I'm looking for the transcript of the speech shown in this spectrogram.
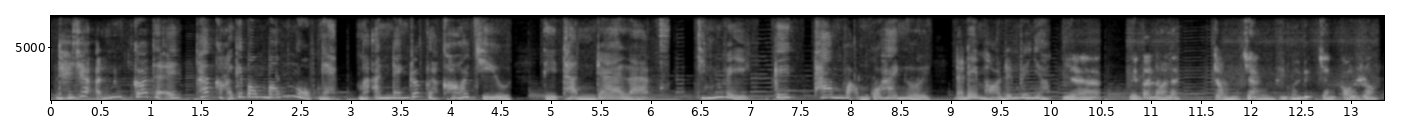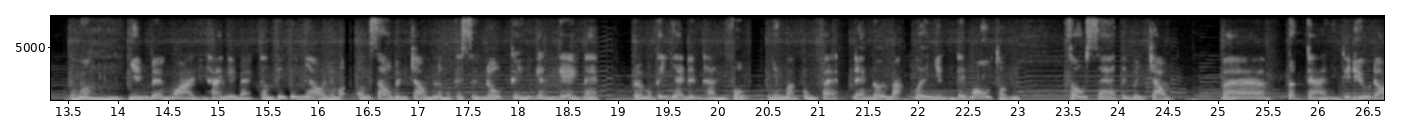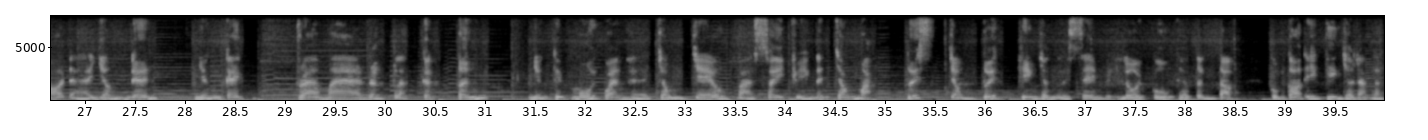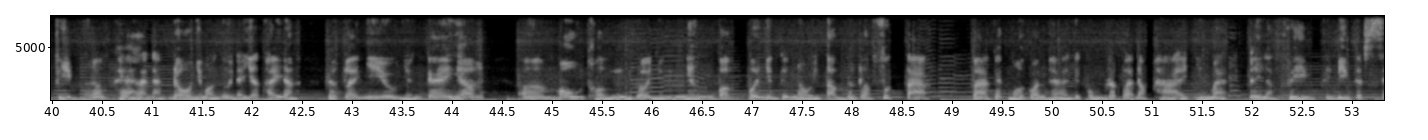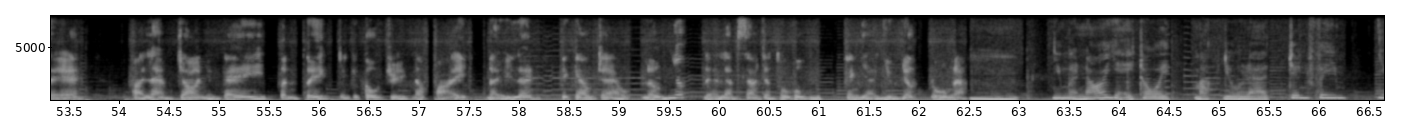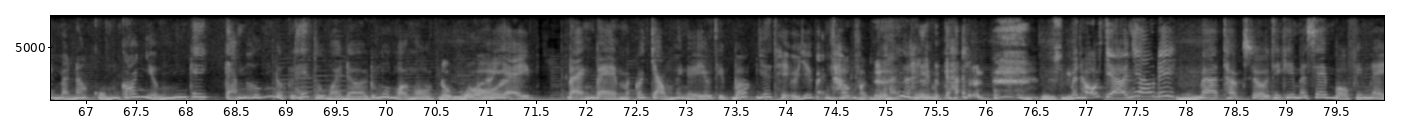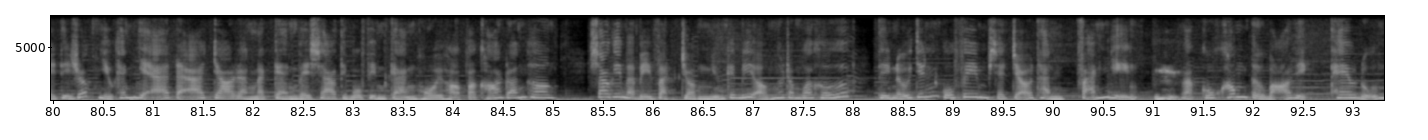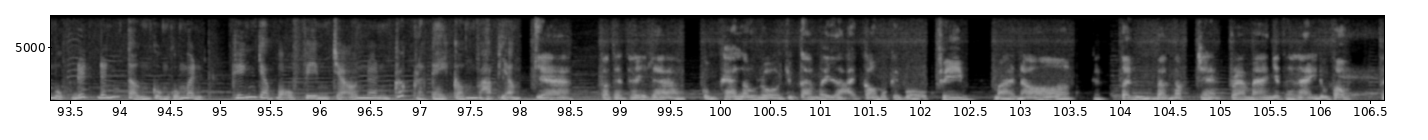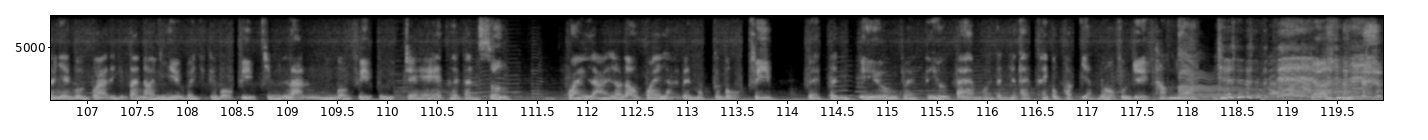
Để cho ảnh có thể thoát khỏi cái bong bóng ngột ngạt mà anh đang rất là khó chịu. Thì thành ra là chính vì cái tham vọng của hai người đã đem họ đến với nhau Yeah, người ta nói là trong chăn thì mới biết chăn có rật đúng không? Ừ. Nhìn bề ngoài thì hai người bạn thân thiết với nhau nhưng mà ẩn sâu bên trong là một cái sự đố kỵ ganh ghét nè, rồi một cái gia đình hạnh phúc nhưng mà cũng phải đang đối mặt với những cái mâu thuẫn sâu xa từ bên trong và tất cả những cái điều đó đã dẫn đến những cái drama rất là kịch tính những cái mối quan hệ chồng chéo và xoay chuyển đến chóng mặt twist chồng twist khiến cho người xem bị lôi cuốn theo từng tập. Cũng có ý kiến cho rằng là phim nó khá là nặng đô như mọi người nãy giờ thấy đó. Rất là nhiều những cái uh, mâu thuẫn rồi những nhân vật với những cái nội tâm rất là phức tạp. Và các mối quan hệ thì cũng rất là độc hại. Nhưng mà đây là phim thì biên kịch sẽ phải làm cho những cái tình tiết những cái câu chuyện nó phải đẩy lên cái cao trào lớn nhất để làm sao cho thu hút khán giả nhiều nhất đúng không nào? Ừ, nhưng mà nói vậy thôi mặc dù là trên phim nhưng mà nó cũng có những cái cảm hứng được lấy từ ngoài đời đúng không mọi người? Đúng rồi. bởi vậy bạn bè mà có chồng hay người yêu thì bớt giới thiệu với bạn thân bạn gái là một cái. Mình hỗ trợ nhau đi. Ừ. và thật sự thì khi mà xem bộ phim này thì rất nhiều khán giả đã cho rằng là càng về sau thì bộ phim càng hồi hộp và khó đoán hơn. Sau khi mà bị vạch trần những cái bí ẩn ở trong quá khứ thì nữ chính của phim sẽ trở thành phản diện Ừ. và cô không từ bỏ việc theo đuổi mục đích đến tận cùng của mình khiến cho bộ phim trở nên rất là gay cấn và hấp dẫn Yeah, có thể thấy là cũng khá lâu rồi chúng ta mới lại có một cái bộ phim mà nó tính và ngập tràn drama như thế này đúng không? Thời gian vừa qua thì chúng ta nói nhiều về những cái bộ phim chữa lành, những bộ phim tuổi trẻ, thời thanh xuân. Quay lại lâu lâu quay lại với một cái bộ phim về tình yêu, về tiếu tam ngoại tình như thầy thấy cũng hấp dẫn đúng không Phương Duy? không nha.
